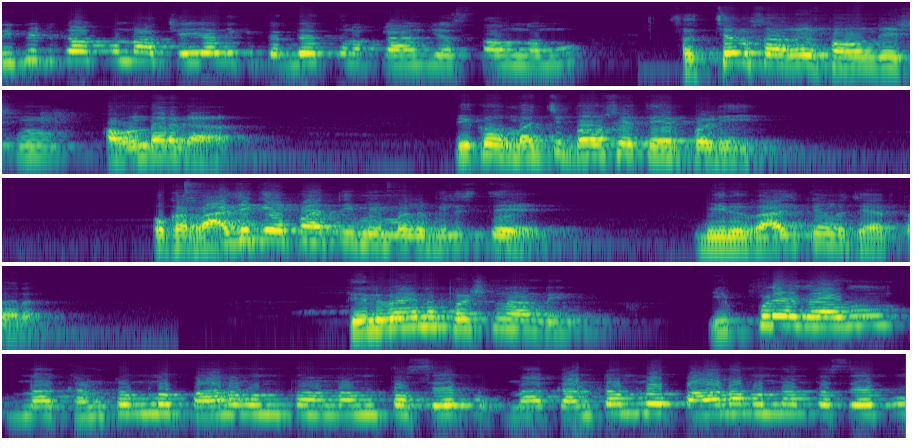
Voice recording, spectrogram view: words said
రిపీట్ కాకుండా చేయడానికి పెద్ద ఎత్తున ప్లాన్ చేస్తా ఉన్నాము. సత్యం స్వామి ఫౌండేషన్ ఫౌండర్గా మీకు మంచి భవిష్యత్తు ఏర్పడి ఒక రాజకీయ పార్టీ మిమ్మల్ని పిలిస్తే మీరు రాజకీయంలో చేరతారా? తెలివైన ప్రశ్న అండి. ఇప్పుడే కాదు నా కంఠంలో పానం ఉన్నంతసేపు నా కంఠంలో పానం ఉన్నంతసేపు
